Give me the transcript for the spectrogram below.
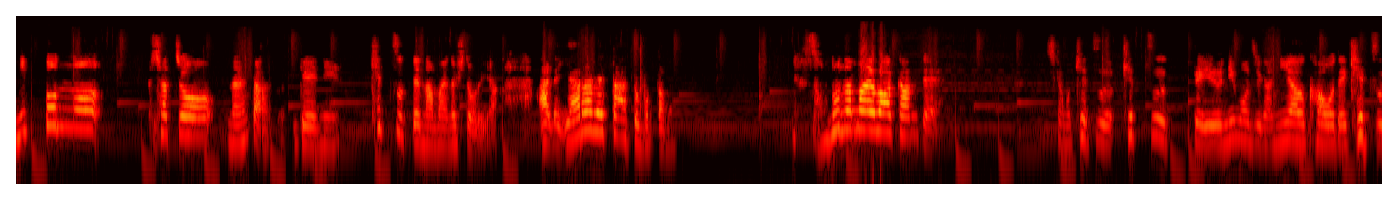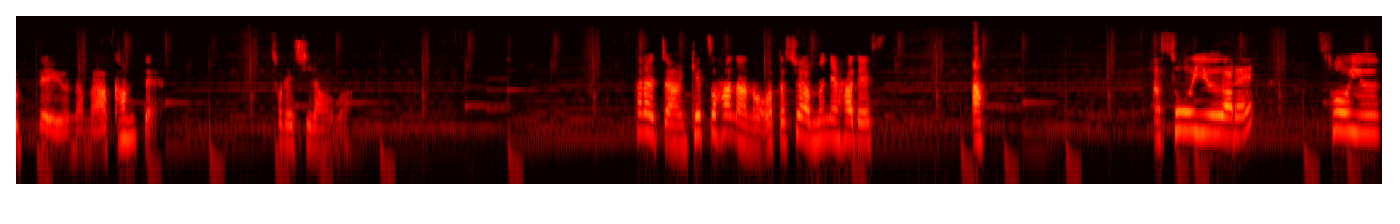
日本の社長、なんやった？芸人。ケツって名前の人おるやん。あれ、やられたと思ったもん。その名前はあかんて。しかも、ケツ、ケツっていう2文字が似合う顔で、ケツっていう名前あかんて。それ知らんわ。タラちゃん、ケツ派なの？私は胸派です。あ、あ、そういうあれ？そういう、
